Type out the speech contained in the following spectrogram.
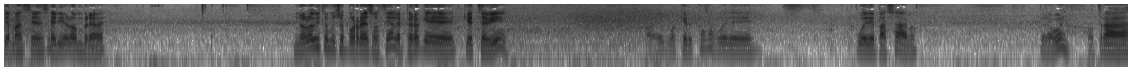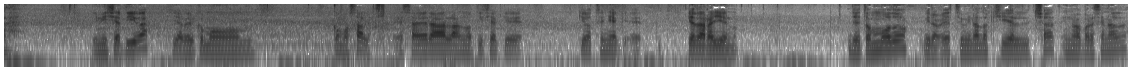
de más en serio el hombre, a ver. No lo he visto mucho por redes sociales, espero que, esté bien. A ver, cualquier cosa puede, puede pasar, ¿no? Pero bueno, otra iniciativa y a ver cómo, cómo sale. Esa era la noticia que, que os tenía que, que dar ayer, ¿no? De todos modos, mira, estoy mirando aquí el chat y no me aparece nada.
